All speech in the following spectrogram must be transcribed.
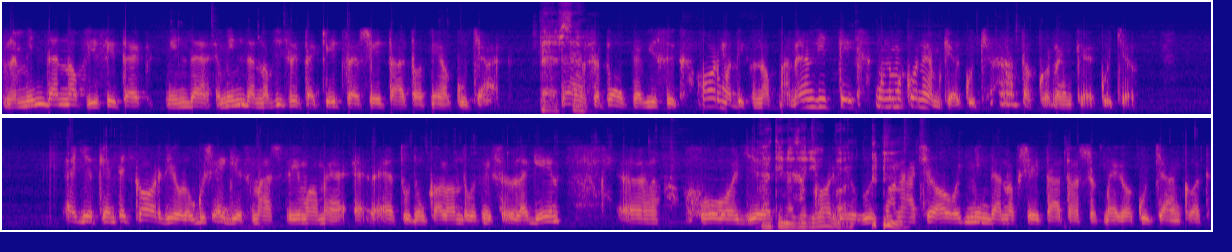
minden nap viszitek, minden, minden nap viszitek kétszer sétáltatni a kutyát. Persze. Persze, persze viszük. Harmadik nap már nem vitték, mondom, akkor nem kell kutya. Hát akkor nem kell kutya. Egyébként egy kardiológus egész más téma, mert el, el tudunk kalandozni, főleg én, hogy hát én azért kardiológus tanácsa, hogy minden nap sétáltassuk meg a kutyánkat.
